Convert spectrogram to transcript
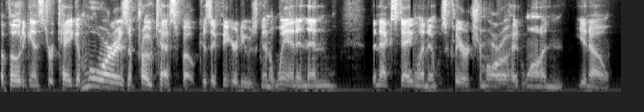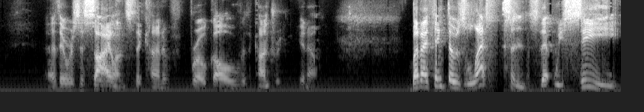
a vote against Ortega more as a protest vote because they figured he was going to win. And then the next day, when it was clear Chamorro had won, you know, uh, there was a silence that kind of broke all over the country, you know. But I think those lessons that we see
